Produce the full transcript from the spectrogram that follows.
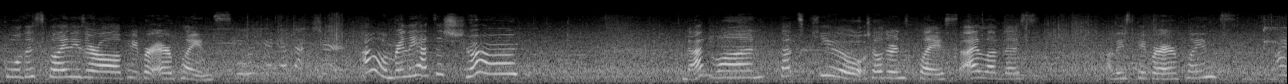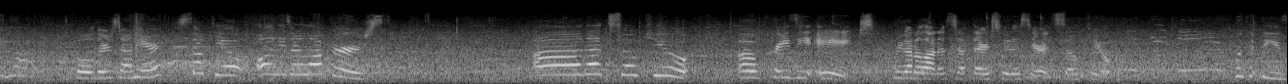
school display. These are all paper airplanes. Hey, look, I got that shirt. Oh, and Braylee has a shirt. That one. That's cute. Children's place. I love this. All these paper airplanes. I know. Folders down here. So cute. Oh, and these are lockers. Oh, that's so cute. Oh, Crazy 8. We got a lot of stuff there too this year. It's so cute. Look at these.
